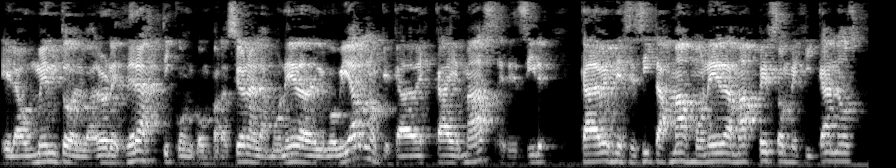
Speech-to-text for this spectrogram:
el aumento del valor es drástico en comparación a la moneda del gobierno, que cada vez cae más, es decir, cada vez necesitas más moneda, más pesos mexicanos,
